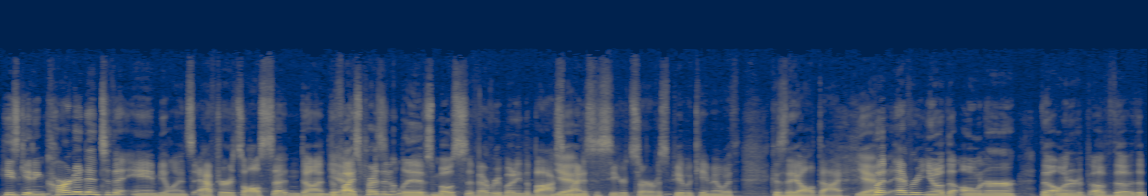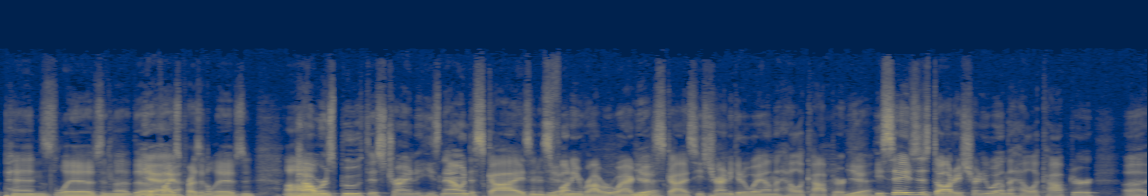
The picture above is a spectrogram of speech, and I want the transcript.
he's getting carted into the ambulance after it's all said and done. The Yeah. vice president lives. Most of everybody in the box, Yeah. minus the Secret Service people came in with because they all die. Yeah. But every you know the owner the owner of the the pens lives and the the Yeah, vice president lives and um, Powers Boothe is trying to. He's now in disguise and his Yeah. funny Robert Wagner disguise. He's trying to get away on the helicopter. Yeah. He saves his daughter. He's trying to get away on the helicopter. Uh,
